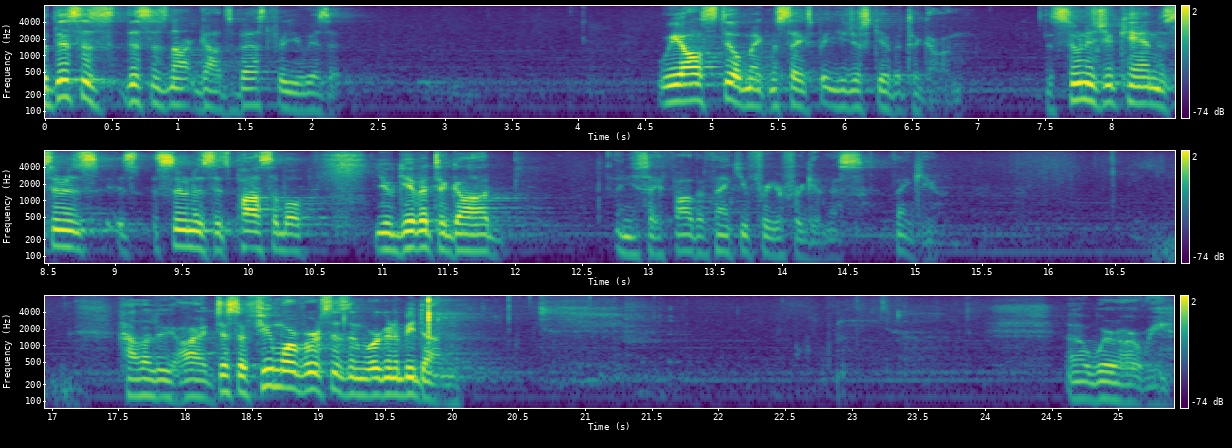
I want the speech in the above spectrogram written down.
but this is, this is not God's best for you, is it? We all still make mistakes, but you just give it to God. As soon as you can, as soon as, as soon as it's possible, you give it to God and you say, Father, thank you for your forgiveness. Thank you. Hallelujah. All right, just a few more verses and we're going to be done. Uh, where are we?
